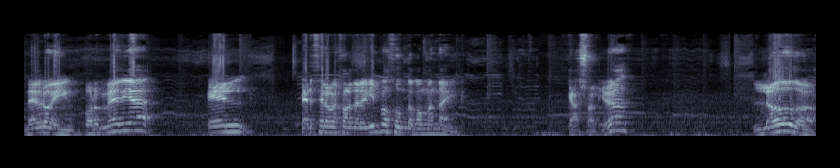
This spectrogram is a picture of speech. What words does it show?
De Bruyne, por media, el tercero mejor del equipo junto con Van. ¿Casualidad? Lo dudo.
